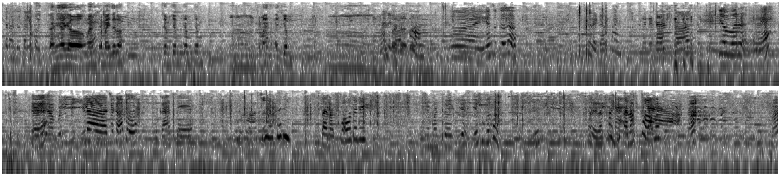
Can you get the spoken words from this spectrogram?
terang ada telefon. Tanya yang main macam main dulu. Jom jom jom jom. Hmm, macam mana? Ai jom. Hmm. Mana tak ada, tak ada. datang? Woi, yang suka ke? Mana datang? Mana datang? Dia ber... Eh? Eh? Ya, belilah. Cakap apa? Terima kasih. Dia masuk lah tadi. Tak nampak pun tadi. Yang macam, ya, ya suka ke? Mana datang? Dia tak nampak. Ha? Ha?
